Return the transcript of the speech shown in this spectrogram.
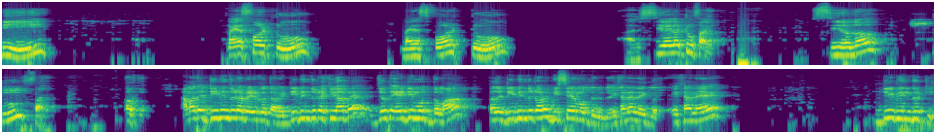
b minus 4 2 minus 4 2 আর c হলো 2 5 c হলো 2 5 ওকে আমাদের ডি বিন্দুটা বের করতে হবে। ডি বিন্দুটা কি হবে? যেহেতু এডি মধ্যমা, তাহলে ডি বিন্দুটা হবে বিসি এর মধ্যবিন্দু। এখানে লিখব এখানে ডি বিন্দুটি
